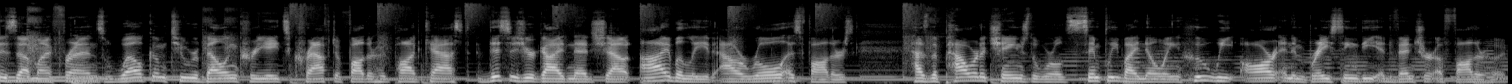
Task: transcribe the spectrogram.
is up, my friends? Welcome to Rebel and Create's Craft of Fatherhood podcast. This is your guide, Ned Schaut. I believe our role as fathers has the power to change the world simply by knowing who we are and embracing the adventure of fatherhood.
